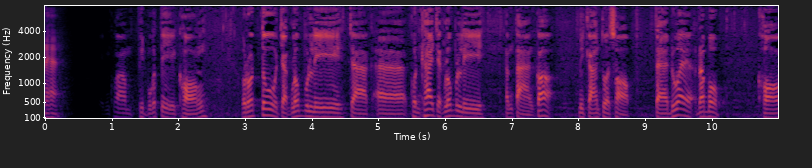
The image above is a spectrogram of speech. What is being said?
นะฮะเห็นความผิดปกติของรถตู้จากลบบุรีจากคนไข้จากลบบุรีต่างๆ ก็มีการตรวจสอบ แต่ด้วยระบบของ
